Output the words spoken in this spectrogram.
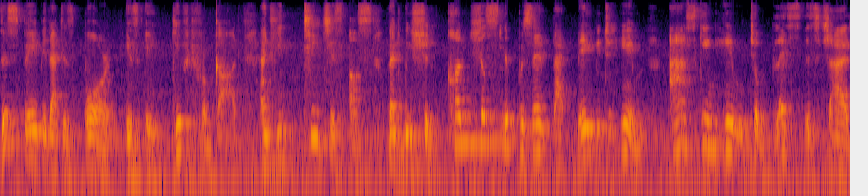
This baby that is born is a gift from God, and He teaches us that we should consciously present that baby to Him, asking Him to bless this child,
